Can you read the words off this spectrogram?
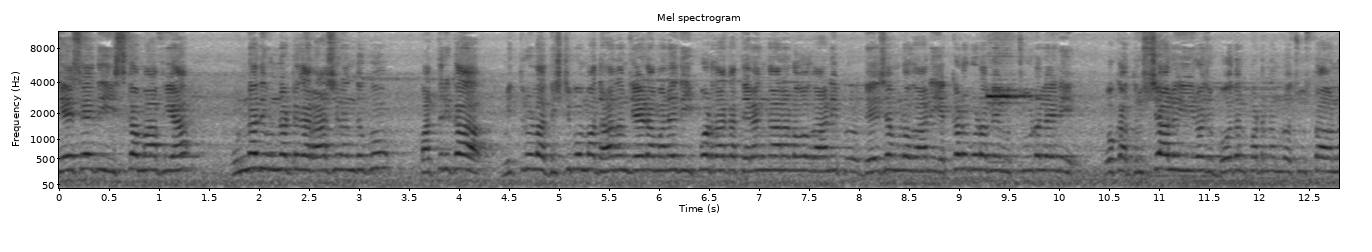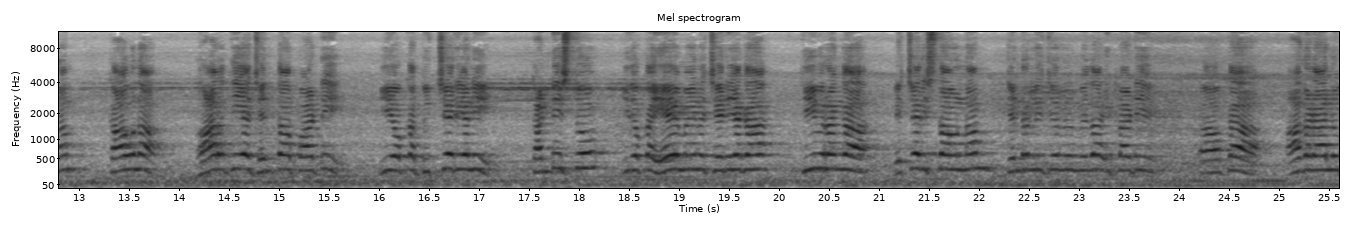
చేసేది ఇసుక మాఫియా. ఉన్నది ఉన్నట్టుగా రాసినందుకు పత్రికా మిత్రుల దిష్టిబొమ్మ దానం చేయడం అనేది ఇప్పటిదాకా తెలంగాణలో కానీ దేశంలో కానీ ఎక్కడ కూడా మేము చూడలేని ఒక దృశ్యాలు ఈరోజు బోధన్ పట్టణంలో చూస్తూ ఉన్నాం. కావున భారతీయ జనతా పార్టీ ఈ యొక్క దుశ్చర్యని ఖండిస్తూ ఇది ఒక ఏమైన చర్యగా తీవ్రంగా హెచ్చరిస్తూ ఉన్నాం. జర్నలిజం మీద ఇట్లాంటి ఒక ఆగడాలు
